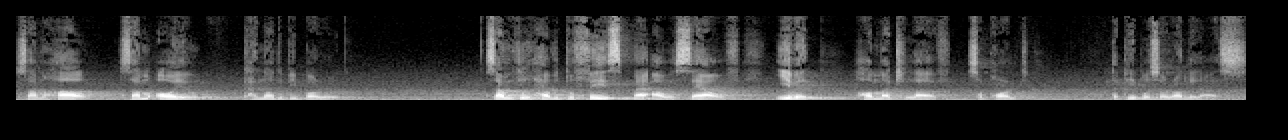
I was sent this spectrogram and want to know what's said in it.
somehow some oil cannot be borrowed. Something have to face by ourselves, even how much love, support the people surrounding us.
